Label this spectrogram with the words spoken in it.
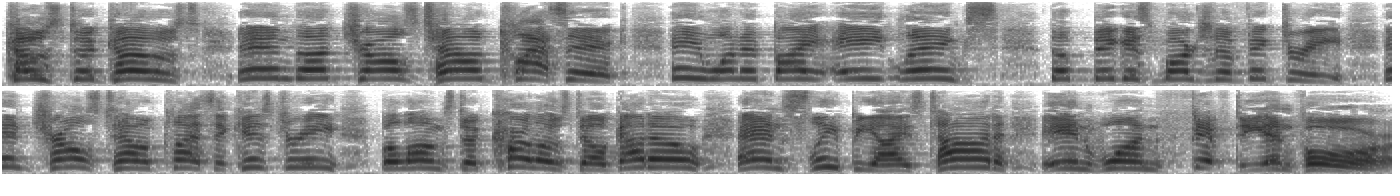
coast to coast in the Charlestown Classic. He won it by eight lengths. The biggest margin of victory in Charlestown Classic history belongs to Carlos Delgado and Sleepy Eyes Todd in one 50 and 4.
